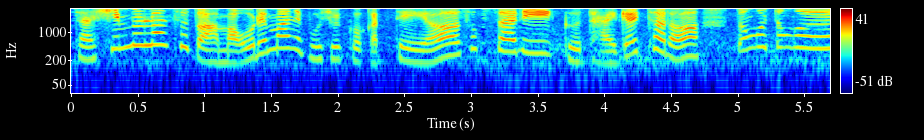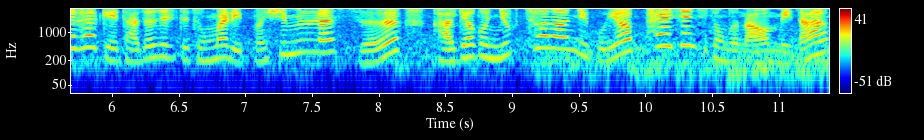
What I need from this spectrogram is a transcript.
자, 시뮬란스도 아마 오랜만에 보실 것 같아요. 속살이 그 달걀처럼 동글동글하게 다져질 때 정말 이쁜 시뮬란스. 가격은 6,000원이고요. 8cm 정도 나옵니다.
